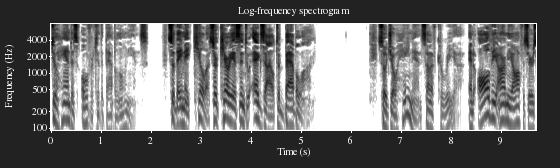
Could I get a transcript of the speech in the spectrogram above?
to hand us over to the babylonians so they may kill us or carry us into exile to babylon. So johanan son of kareah and all the army officers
